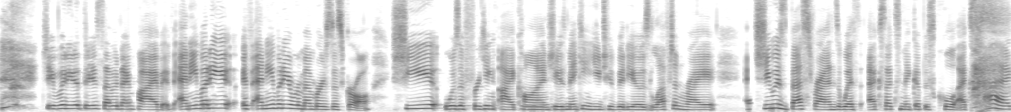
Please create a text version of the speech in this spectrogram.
G Bonita three seven nine five. If anybody, if anybody remembers this girl, she was a freaking icon. She was making YouTube videos left and right, she was best friends with XX Makeup is Cool XX.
